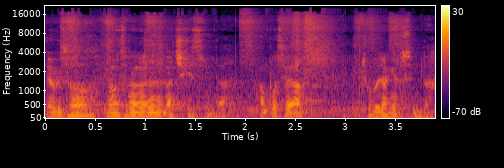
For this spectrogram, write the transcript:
여기서 영상을 마치겠습니다. 한포세아 조부장이었습니다.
